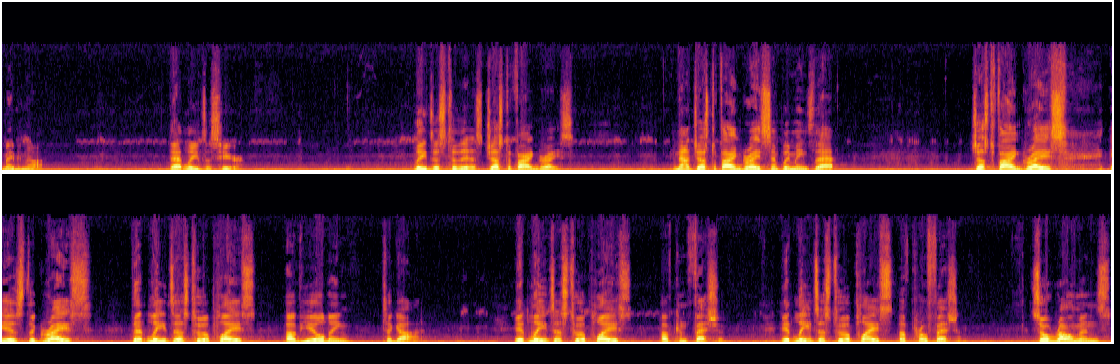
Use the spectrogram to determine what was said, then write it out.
Maybe not. That leads us here. Leads us to this justifying grace. Now, justifying grace simply means that. Justifying grace is the grace that leads us to a place of yielding to God. It leads us to a place of confession. It leads us to a place of profession. So, Romans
